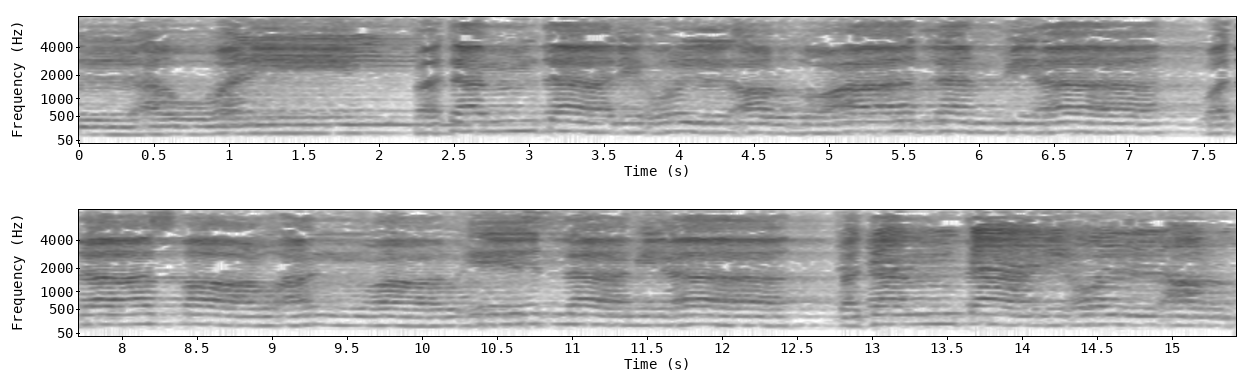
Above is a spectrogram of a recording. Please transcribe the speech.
الأولين. فتمتلئ الأرض عدلا بها. وتسطع أنوار إسلامها. فتمتلئ الأرض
